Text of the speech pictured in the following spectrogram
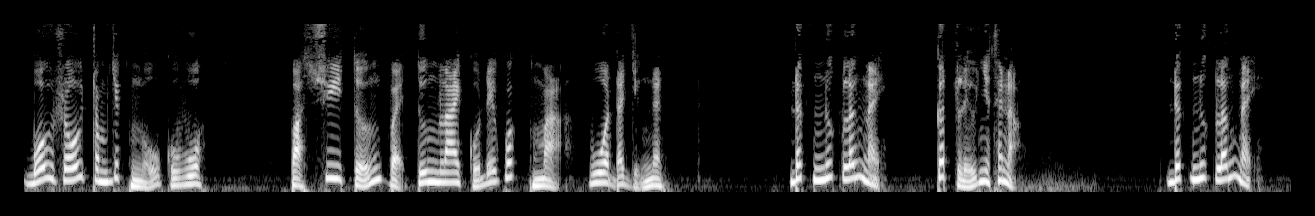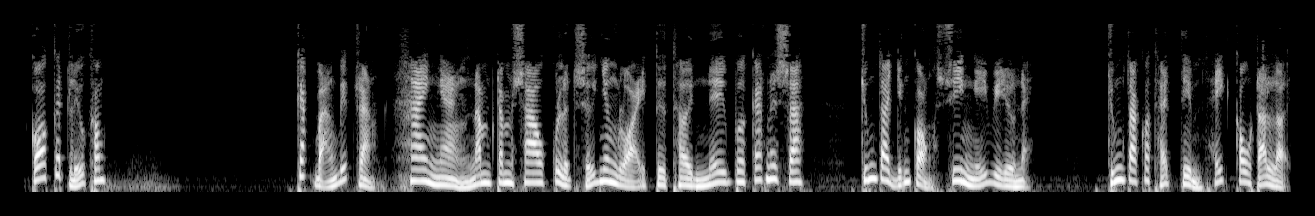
bối rối trong giấc ngủ của vua và suy tưởng về tương lai của đế quốc mà vua đã dựng nên. Đất nước lớn này kết liễu như thế nào? Đất nước lớn này có kết liễu không? Các bạn biết rằng 2.500 sau của lịch sử nhân loại từ thời Nebuchadnezzar, chúng ta vẫn còn suy nghĩ về điều này. Chúng ta có thể tìm thấy câu trả lời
